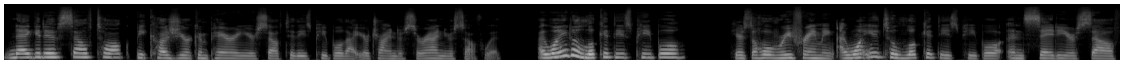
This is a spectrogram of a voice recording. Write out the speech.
negative self talk because you're comparing yourself to these people that you're trying to surround yourself with. I want you to look at these people. Here's the whole reframing. I want you to look at these people and say to yourself,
